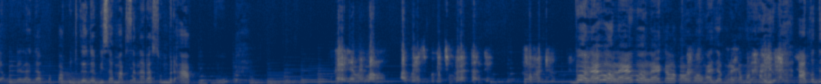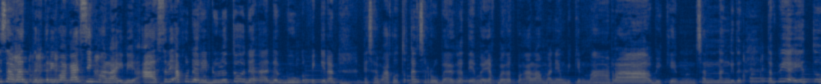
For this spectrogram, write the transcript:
ya udahlah nggak apa-apa. Aku juga nggak bisa maksa narasumber aku kayaknya memang aku ini sebagai jembatan deh. Waduh. boleh boleh boleh. Kalau kamu mau ngajak mereka mah ayo. Aku tuh sangat berterima kasih malah ini. Asli aku dari dulu tuh udah ada bung kepikiran SMA aku tuh kan seru banget ya. Banyak banget pengalaman yang bikin marah bikin seneng gitu. Tapi ya itu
